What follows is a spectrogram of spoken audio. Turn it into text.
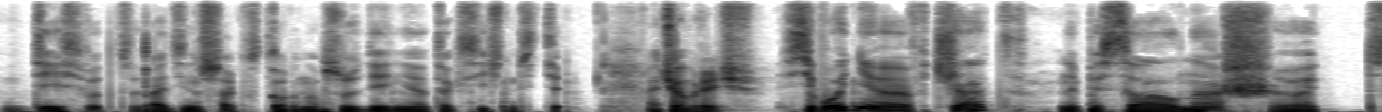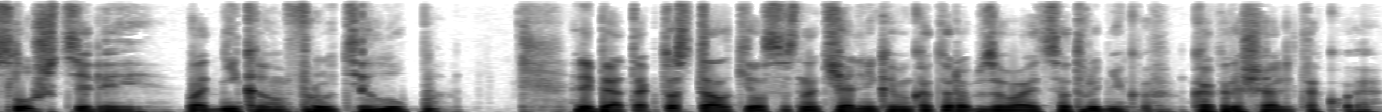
здесь вот один шаг в сторону обсуждения токсичности. О чем речь? Сегодня в чат написал наш э, слушателей под ником Fruity Loop. Ребята, кто сталкивался с начальниками, которые обзывают сотрудников? Как решали такое?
